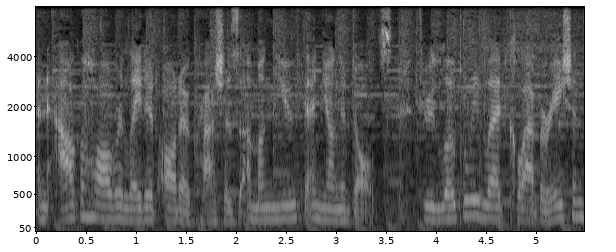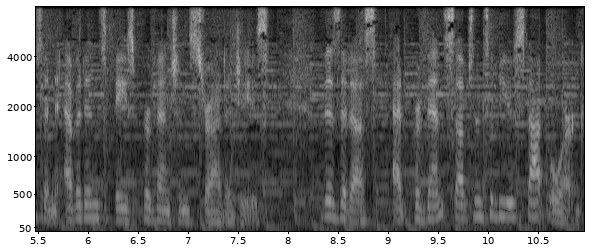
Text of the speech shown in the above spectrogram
and alcohol related auto crashes among youth and young adults through locally led collaborations and evidence based prevention strategies. Visit us at preventsubstanceabuse.org.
